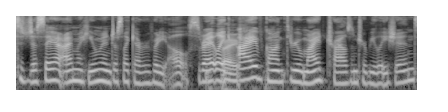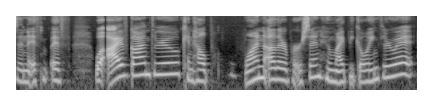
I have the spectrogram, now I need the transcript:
To just say I'm a human just like everybody else, right? Like right. I've gone through my trials and tribulations and if if what I've gone through can help one other person who might be going through it,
